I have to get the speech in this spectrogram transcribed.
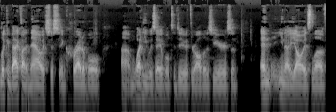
looking back on it now, it's just incredible um, what he was able to do through all those years, and and you know you always love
